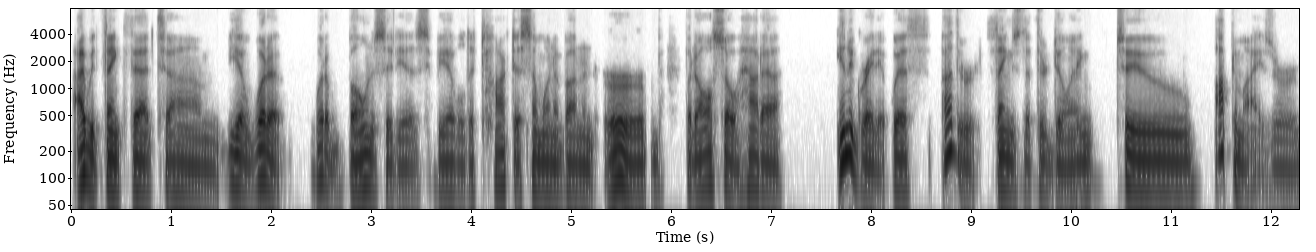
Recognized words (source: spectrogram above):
I would think that, um, yeah, what a what a bonus it is to be able to talk to someone about an herb, but also how to integrate it with other things that they're doing to optimize or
